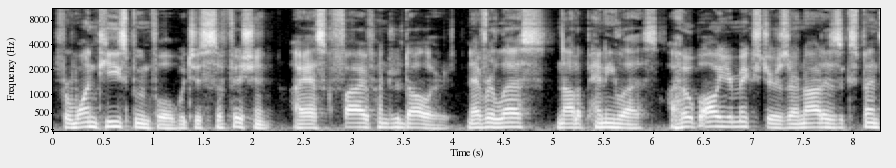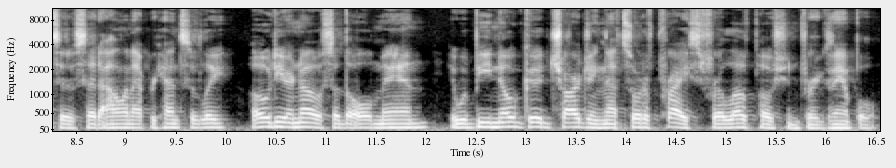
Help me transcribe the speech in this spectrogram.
For one teaspoonful, which is sufficient, I ask five hundred dollars. Never less, not a penny less. I hope all your mixtures are not as expensive, said Alan apprehensively. Oh dear no, said the old man. It would be no good charging that sort of price for a love potion, for example.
